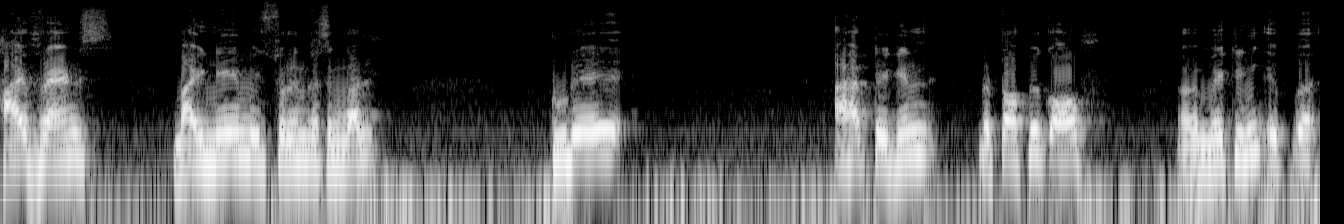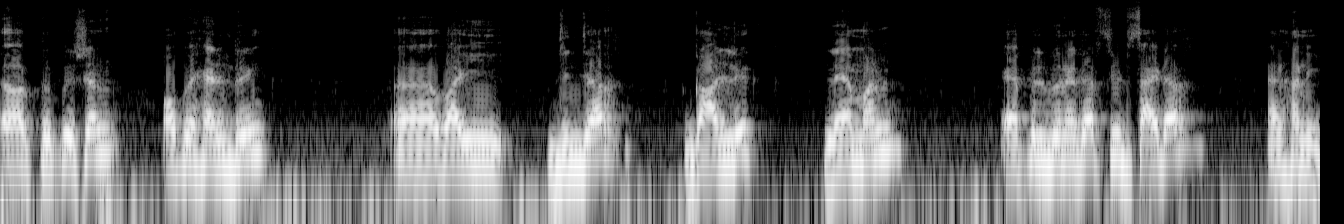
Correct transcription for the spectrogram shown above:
Hi friends, my name is Surendra Singhal. Today I have taken the topic of uh, making or uh, preparation of a health drink uh, by ginger, garlic, lemon, apple vinegar, seed cider and honey,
